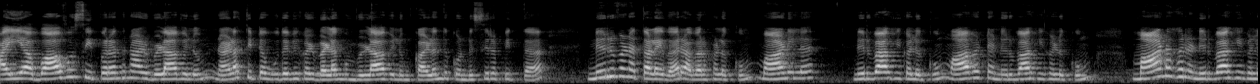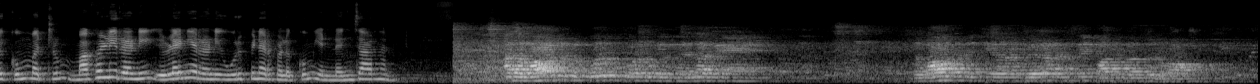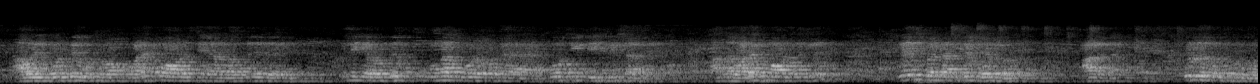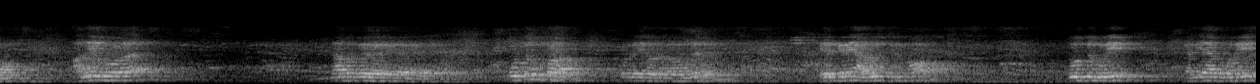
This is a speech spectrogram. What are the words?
ஐயா வாவுசி பிறந்தநாள் விழாவிலும் நலத்திட்ட உதவிகள் வழங்கும் விழாவிலும் கலந்து கொண்டு சிறப்பித்த நிறுவன தலைவர் அவர்களுக்கும் மாநில நிர்வாகிகளுக்கும் மாவட்ட நிர்வாகிகளுக்கும் மாநகர நிர்வாகிகளுக்கும் மற்றும் மகளிர் அணி இளைஞர் அணி உறுப்பினர்களுக்கும் என் நெஞ்சார்ந்த நன்றி. பொறுப்பு இன்னைக்கு வந்து முன்னாள் போடப்பட்ட போஸ்டிங் டிகிரிஸ் ஆகுது அந்த வடக்கு மாவட்டத்துக்கு பிளேஸ் பண்ணாலே வரும். ஆளுங்க. கூடுதல் கொடுத்து கொடுக்குறோம். அதே போல நமக்கு முத்துக்குமார் பிள்ளையவர்கள் வந்து ஏற்கனவே அறிவிச்சிருக்கோம். தூத்துக்குடி கன்னியாகுமரி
